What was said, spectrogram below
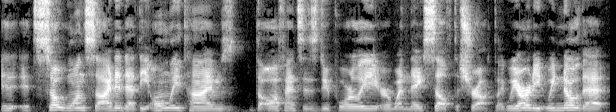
it it's so one sided that the only times the offenses do poorly are when they self destruct. Like we already we know that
